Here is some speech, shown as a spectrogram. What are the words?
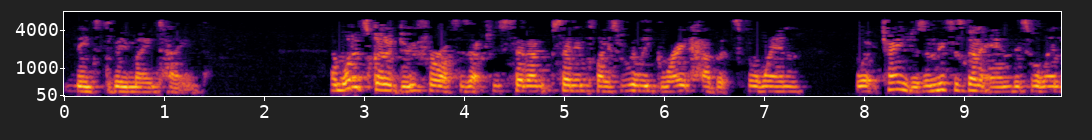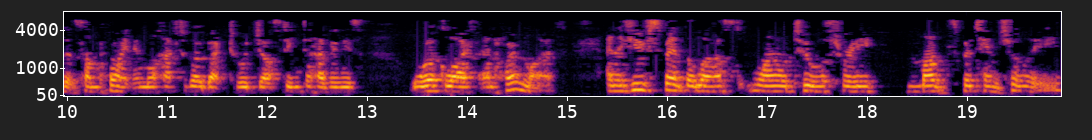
needs to be maintained. And what it's going to do for us is actually set, up, set in place really great habits for when work changes. And this is going to end, this will end at some point and we'll have to go back to adjusting to having this work life and home life. And if you've spent the last one or two or three months potentially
